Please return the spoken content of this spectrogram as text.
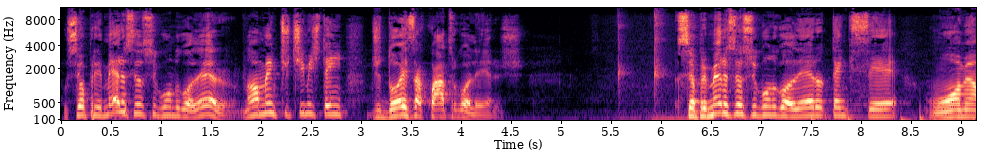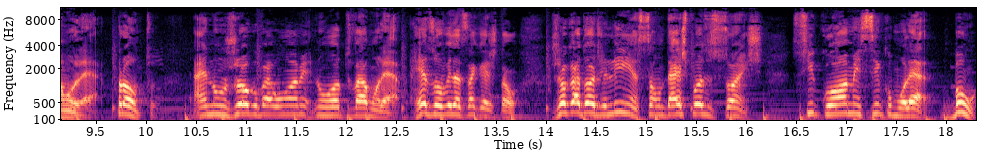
O seu primeiro e o seu segundo goleiro, normalmente times têm de dois a quatro goleiros. Seu primeiro e seu segundo goleiro tem que ser um homem ou uma mulher. Pronto. Aí num jogo vai o homem, no outro vai a mulher. Resolvida essa questão. Jogador de linha são 10 posições. 5 homens, 5 mulheres. Bum!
